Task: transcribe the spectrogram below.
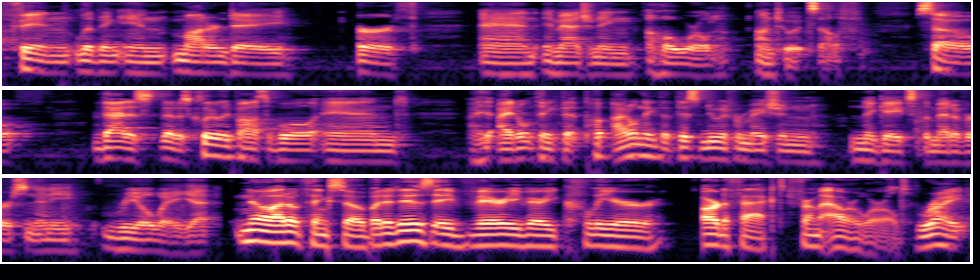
Finn living in modern day Earth and imagining a whole world unto itself. So that is that is clearly possible, and I, I don't think that I don't think that this new information negates the metaverse in any real way yet. No, I don't think so, but it is a very, very clear artifact from our world. Right.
